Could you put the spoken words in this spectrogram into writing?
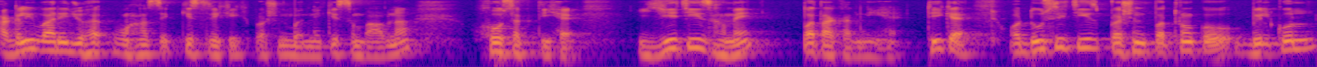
अगली बारी जो है वहाँ से किस तरीके के प्रश्न बनने की संभावना हो सकती है। ये चीज़ हमें पता करनी है, ठीक है? और दूसरी चीज़ प्रश्न पत्रों को बिल्कुल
